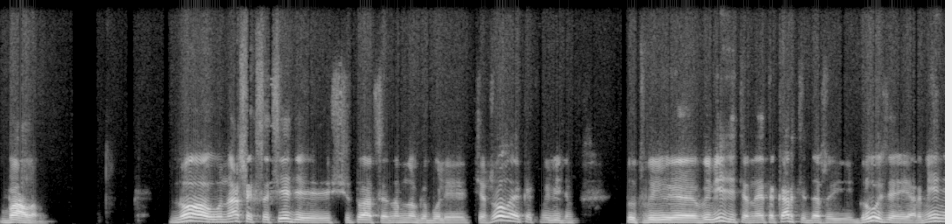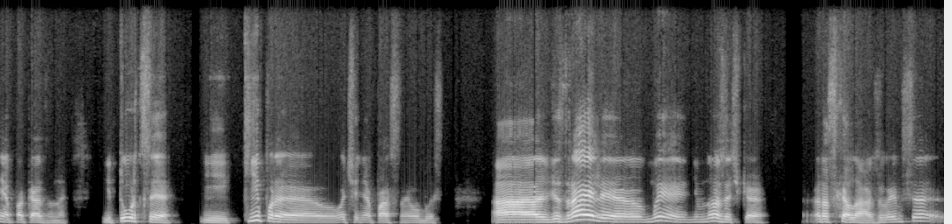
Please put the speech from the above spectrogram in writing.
баллам. Но у наших соседей ситуация намного более тяжелая, как мы видим. Тут вы, э, вы видите на этой карте даже и Грузия, и Армения показаны, и Турция, и Кипр э, очень опасная область. А в Израиле мы немножечко расхолаживаемся,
